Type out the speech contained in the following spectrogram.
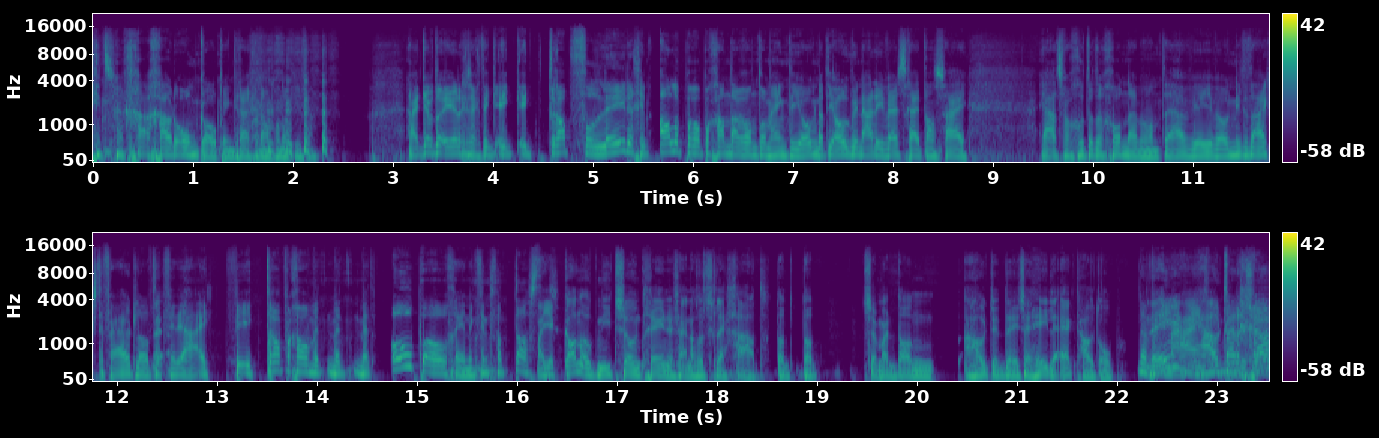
het is een gouden omkoping krijg je dan van de FIFA. ja, ik heb het al eerder gezegd. Ik, ik, ik trap volledig in alle propaganda rondom Henk de Jong. Dat hij ook weer na die wedstrijd dan zei... Ja, het is wel goed dat we gewonnen hebben. Want ja, je wil ook niet dat Ajax te ver uitloopt. Ik, vind, ja, ik, vind- ik trap er gewoon met, met, met open ogen in. Ik vind het fantastisch. Maar je kan ook niet zo'n trainer zijn als het slecht gaat. Dat, dat, zeg maar, dan houdt dit, deze hele act houdt op. Dat Nee, maar hij houdt, hem de dus wel,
